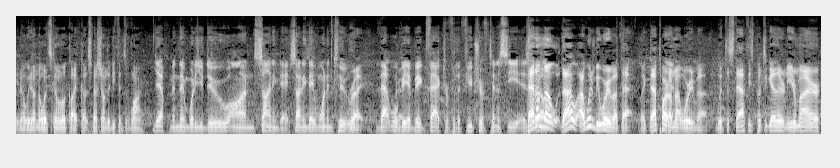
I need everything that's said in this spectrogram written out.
you know, we don't know what it's going to look like, especially on the defensive line. Yeah, and then what do you do on signing day? Signing day one and two. Right. That will right. be a big factor for the future of Tennessee as that well. I'm not, that, I wouldn't be worried about that. Like that part, yeah. I'm not worried about. With the staff he's put together, Niedermeyer,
